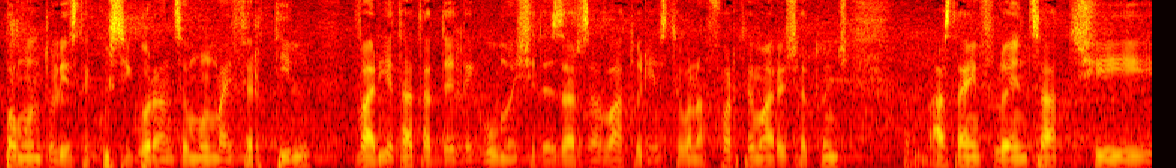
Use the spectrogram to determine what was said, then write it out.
pământul este cu siguranță mult mai fertil, varietatea de legume și de zarzavaturi este una foarte mare și atunci uh, asta a influențat și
